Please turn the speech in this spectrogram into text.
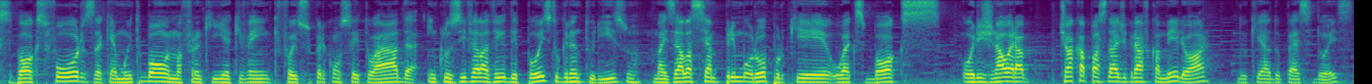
Xbox Forza, que é muito bom, é uma franquia que vem que foi super conceituada, inclusive ela veio depois do Gran Turismo, mas ela se aprimorou porque o Xbox original era tinha uma capacidade gráfica melhor do que a do PS2.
